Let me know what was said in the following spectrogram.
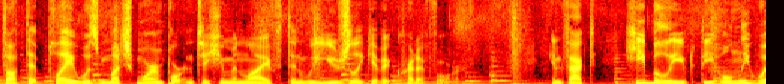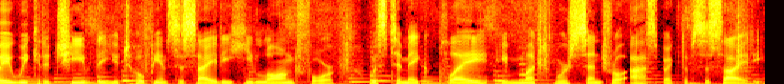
thought that play was much more important to human life than we usually give it credit for. In fact, he believed the only way we could achieve the utopian society he longed for was to make play a much more central aspect of society.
